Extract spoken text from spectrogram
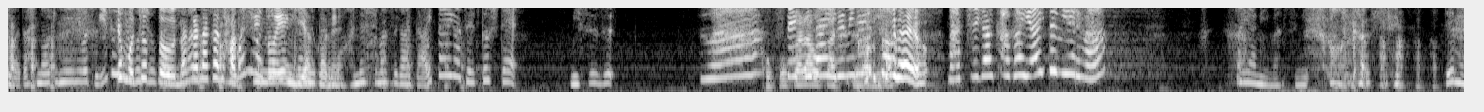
私のお気に入りは次々しかもちょっとなかなかの迫真の演技やったね。話ししますが大体が Z してみすずうわー素敵なイルミネーション。街が輝いて見えるわ早見ますみ。おかしい。でも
